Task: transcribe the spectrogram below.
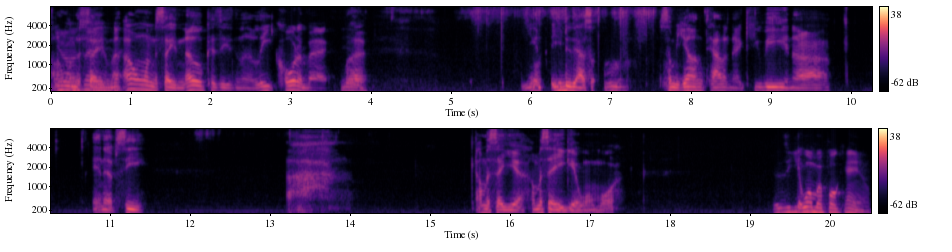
I don't want to say. saying? no- I don't want to say no because he's an elite quarterback, but you, you do got some, some young talent at QB and uh, NFC. Ah, I'm gonna say yeah. I'm gonna say he get one more. Does he get one before Cam?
